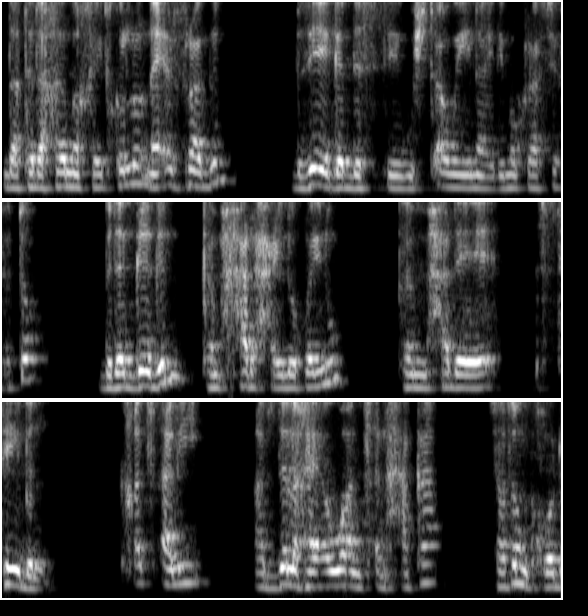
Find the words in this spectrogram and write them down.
እንዳተዳኸመ ክኸይድ ከሎ ናይ ኤርትራ ግን ብዘየገድስ እቲ ውሽጣዊ ናይ ዲሞክራሲ ሕቶ ብደገ ግን ከም ሓደ ሓይሊ ኮይኑ ከም ሓደ ስቴብል ቀጻሊ ኣብ ዝደለኻዮ እዋን ዝጸንሓካ እሳቶም ክኸዱ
